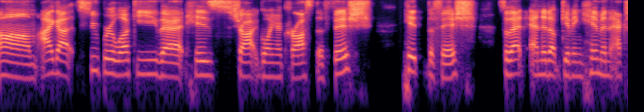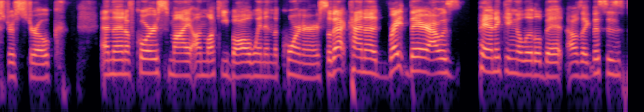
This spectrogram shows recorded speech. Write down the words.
Um, I got super lucky that his shot going across the fish hit the fish. So that ended up giving him an extra stroke. And then, of course, my unlucky ball went in the corner. So that kind of right there, I was panicking a little bit. I was like, this is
